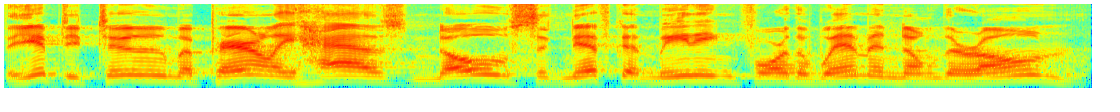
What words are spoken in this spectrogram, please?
The empty tomb apparently has no significant meaning for the women on their own.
